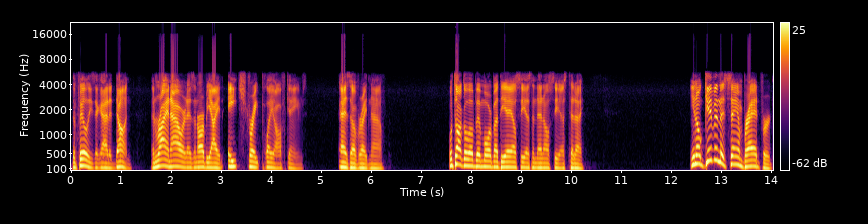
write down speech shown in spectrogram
the Phillies have got it done. And Ryan Howard has an RBI in eight straight playoff games as of right now. We'll talk a little bit more about the ALCS and NLCS today. You know, given that Sam Bradford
